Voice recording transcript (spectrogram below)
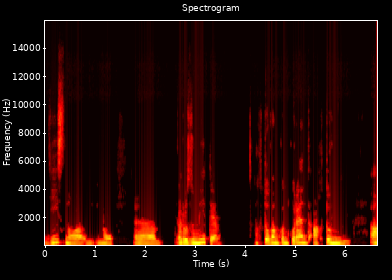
дійсно ну, е, розуміти, хто вам конкурент, а хто ні. А,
